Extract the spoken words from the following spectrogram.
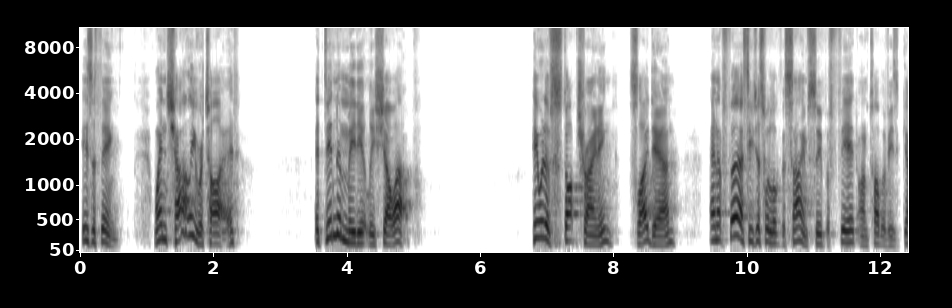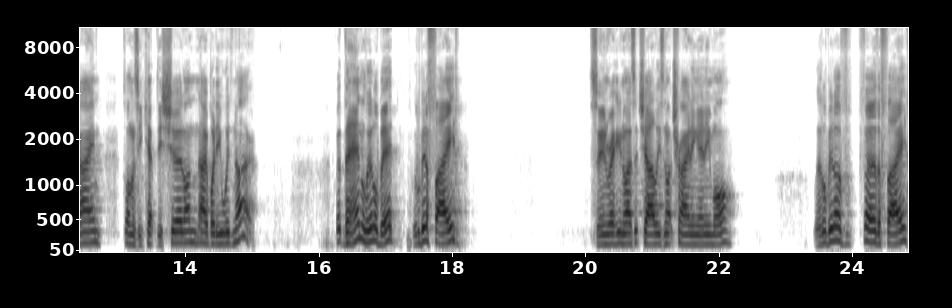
Here's the thing when Charlie retired, it didn't immediately show up. He would have stopped training, slowed down, and at first he just would look the same super fit, on top of his game. As long as he kept his shirt on, nobody would know. But then a little bit, a little bit of fade. Soon recognize that Charlie's not training anymore. A little bit of further fade.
